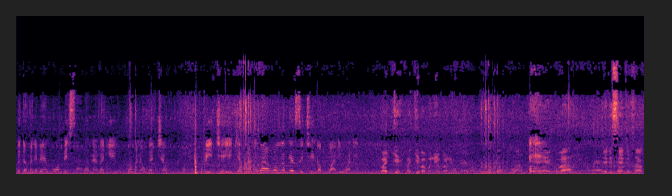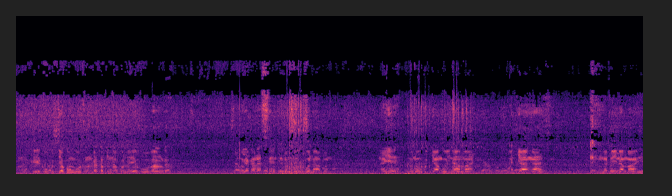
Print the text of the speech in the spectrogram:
kwegamba ne beegombesa abaana abali eyo kugamba nabo bajja okuba ekyeyo e japan. Obawa amagezi kinga gwali wano? Bajje bajje babonebone Eh, kuba teri sente zakumukeeka okugjako ng'otunda kabinako naye obanga oyagala sente tolina okubonaabona. Naye olina okujja ng'olina amaanyi ojjanga nti nga tolina maanyi.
